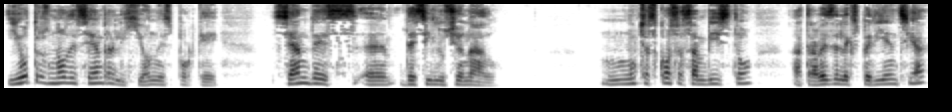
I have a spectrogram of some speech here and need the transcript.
y otros no desean religiones porque se han eh, desilusionado muchas cosas han visto a través de la experiencia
